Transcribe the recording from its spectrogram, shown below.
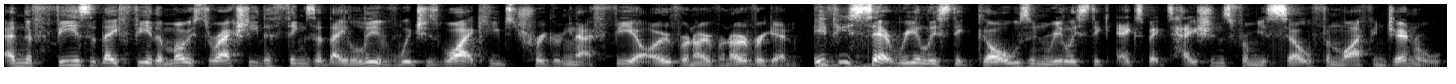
and the fears that they fear the most are actually the things that they live, which is why it keeps triggering that fear over and over and over again. If you set realistic goals and realistic expectations from yourself and life in general,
